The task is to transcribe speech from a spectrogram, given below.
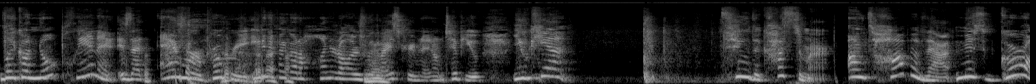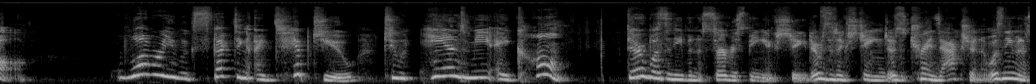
Like on no planet is that ever appropriate. Even if I got a hundred dollars worth of hmm. ice cream and I don't tip you, you can't to the customer. On top of that, Miss Girl, what were you expecting I tipped you to hand me a cone? There wasn't even a service being exchanged. It was an exchange. It was a transaction. It wasn't even an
